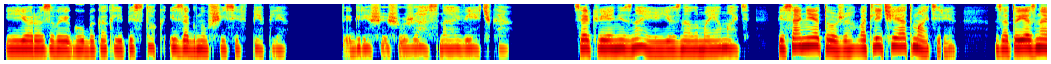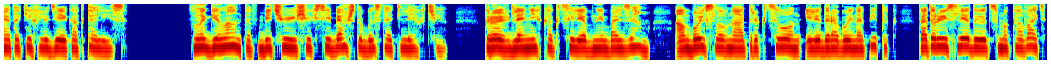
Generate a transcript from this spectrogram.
Ее розовые губы, как лепесток, изогнувшийся в пепле. Ты грешишь ужасно, овечка. Церкви я не знаю, ее знала моя мать. Писание тоже, в отличие от матери. Зато я знаю таких людей, как Талис. Флагелантов, бичующих себя, чтобы стать легче. Кровь для них как целебный бальзам, а боль словно аттракцион или дорогой напиток, который следует смаковать,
